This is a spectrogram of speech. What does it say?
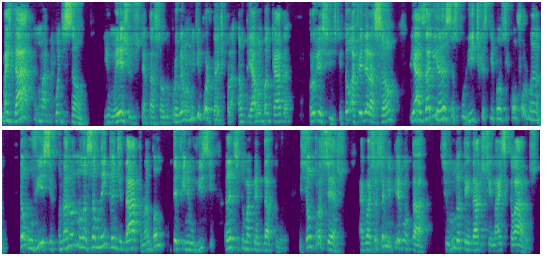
mas dá uma condição e um eixo de sustentação do programa muito importante para ampliar uma bancada progressista. Então, a federação e as alianças políticas que vão se conformando. Então, o vice, nós não lançamos nem candidato, nós vamos definir o vice antes de uma candidatura. Isso é um processo. Agora, se você me perguntar se o Lula tem dado sinais claros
